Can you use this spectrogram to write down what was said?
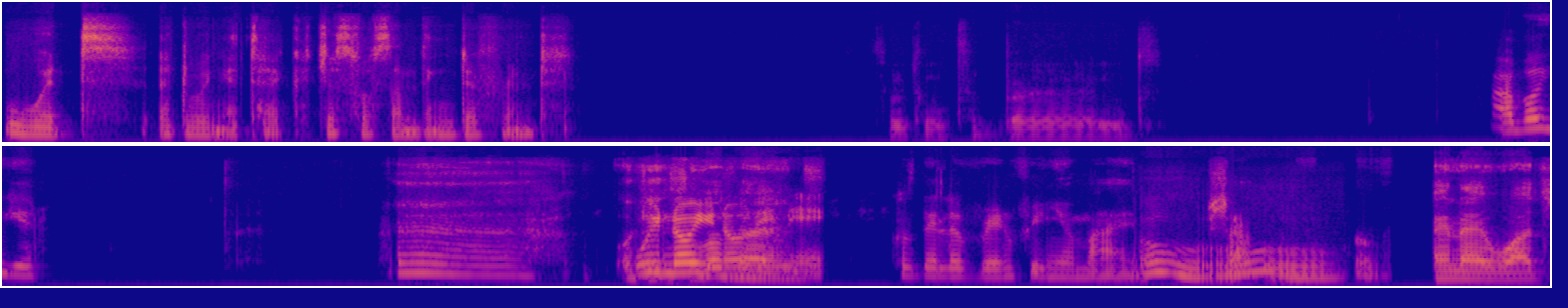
Wood at wing attack, just for something different. Something to burn. Abongi. Uh, we know you know their Ferns. name because they live rent free in your mind. Oh, Sharp. ooh. And I watch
